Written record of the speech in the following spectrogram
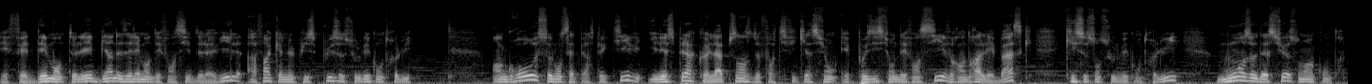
et fait démanteler bien des éléments défensifs de la ville afin qu'elle ne puisse plus se soulever contre lui. En gros, selon cette perspective, il espère que l'absence de fortification et position défensive rendra les Basques, qui se sont soulevés contre lui, moins audacieux à son encontre.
